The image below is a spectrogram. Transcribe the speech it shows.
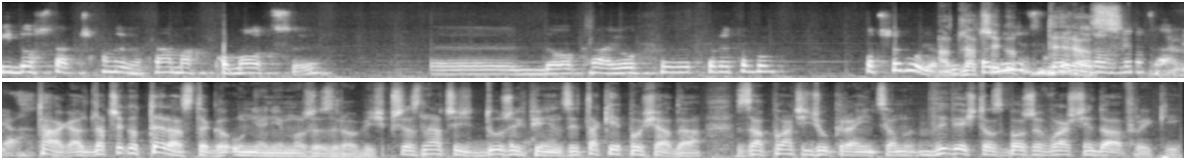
i dostarczane w ramach pomocy e, do krajów, e, które tego potrzebują. A Więc dlaczego teraz? Tak, ale dlaczego teraz tego Unia nie może zrobić? Przeznaczyć dużych pieniędzy, takie posiada, zapłacić Ukraińcom, wywieźć to zboże właśnie do Afryki.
